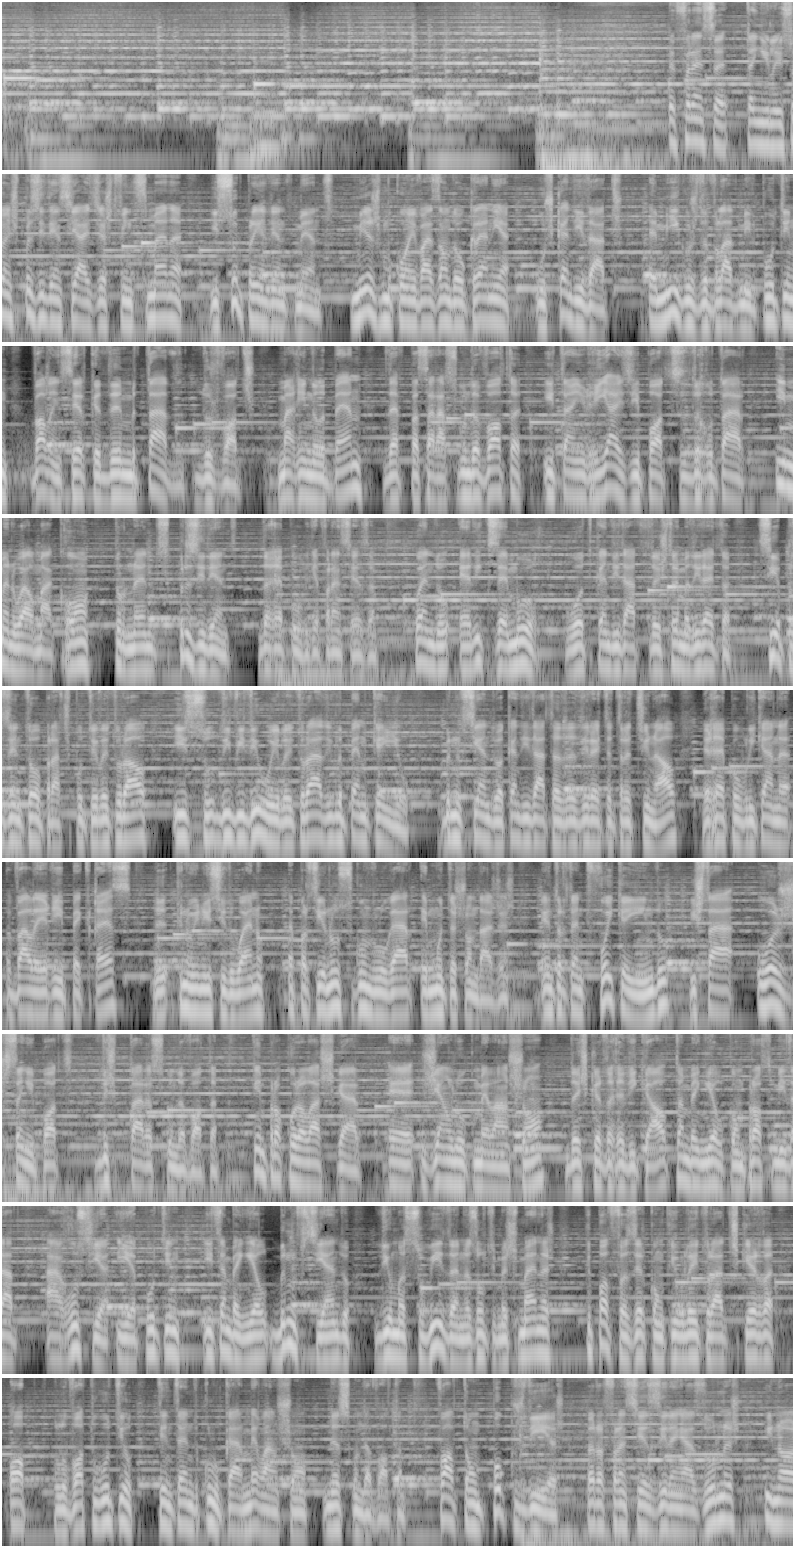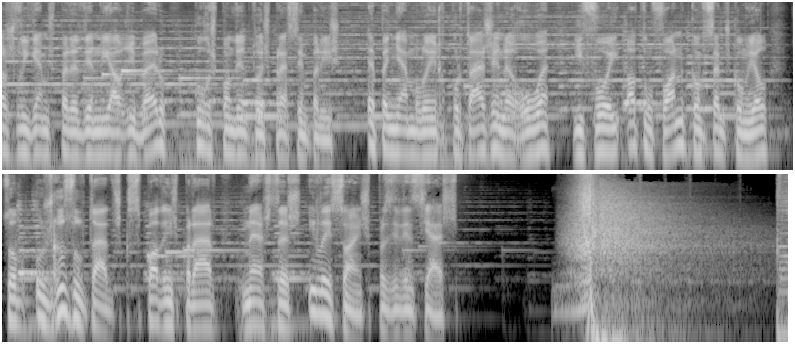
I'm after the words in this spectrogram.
A França tem eleições presidenciais este fim de semana e, surpreendentemente, mesmo com a invasão da Ucrânia, os candidatos amigos de Vladimir Putin valem cerca de metade dos votos. Marine Le Pen deve passar à segunda volta e tem reais hipóteses de derrotar Emmanuel Macron, tornando-se presidente da República Francesa. Quando Eric Zemmour, o outro candidato da extrema-direita, se apresentou para a disputa eleitoral, isso dividiu o eleitorado e Le Pen caiu beneficiando a candidata da direita tradicional, a republicana Valérie Pécresse, eh, que no início do ano aparecia no segundo lugar em muitas sondagens. Entretanto, foi caindo e está hoje sem hipótese de disputar a segunda volta. Quem procura lá chegar é Jean-Luc Mélenchon, da esquerda radical, também ele com proximidade à Rússia e a Putin, e também ele beneficiando de uma subida nas últimas semanas que pode fazer com que o eleitorado de esquerda opte pelo voto útil, tentando colocar Mélenchon na segunda volta. Faltam poucos dias para os franceses irem às urnas e nós ligamos para Daniel Ribeiro, correspondente do Expresso em Paris. Apanhámo-lo em reportagem na rua e foi ao telefone, conversamos com ele sobre os resultados que se podem esperar nestas eleições presidenciais.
